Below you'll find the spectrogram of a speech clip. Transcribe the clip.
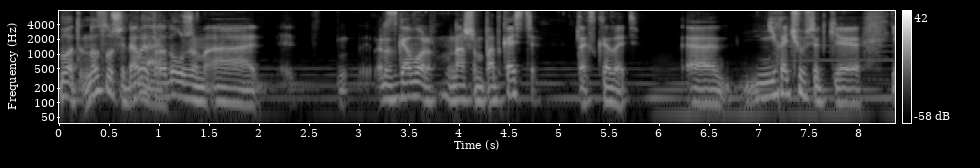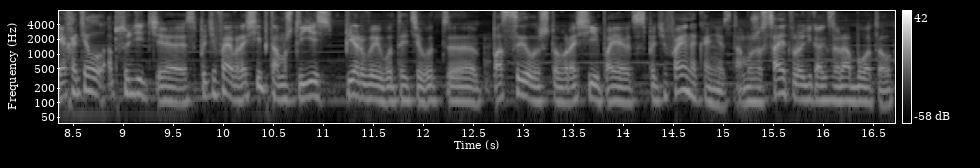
Вот, ну слушай, давай да. продолжим а, разговор в нашем подкасте, так сказать. Э, не хочу все-таки... Я хотел обсудить э, Spotify в России, потому что есть первые вот эти вот э, посылы, что в России появится Spotify наконец. Там уже сайт вроде как заработал.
